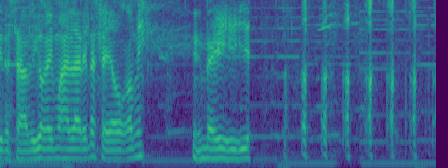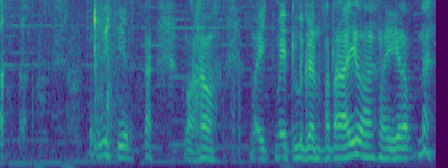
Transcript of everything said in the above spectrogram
Sinasabi ko kay Mahal rin na sayaw kami. Nahihiya. Bihira. Baka mait maitlugan pa tayo ha. Mahirap na.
